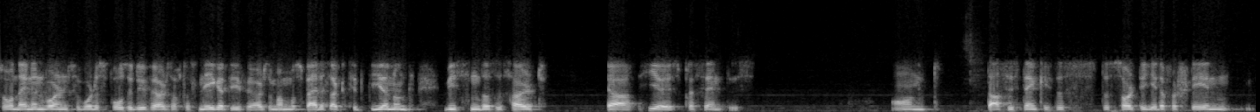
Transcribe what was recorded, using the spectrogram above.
so nennen wollen, sowohl das Positive als auch das Negative. Also man muss beides akzeptieren und wissen, dass es halt, ja, hier ist, präsent ist. Und das ist, denke ich, das, das sollte jeder verstehen,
